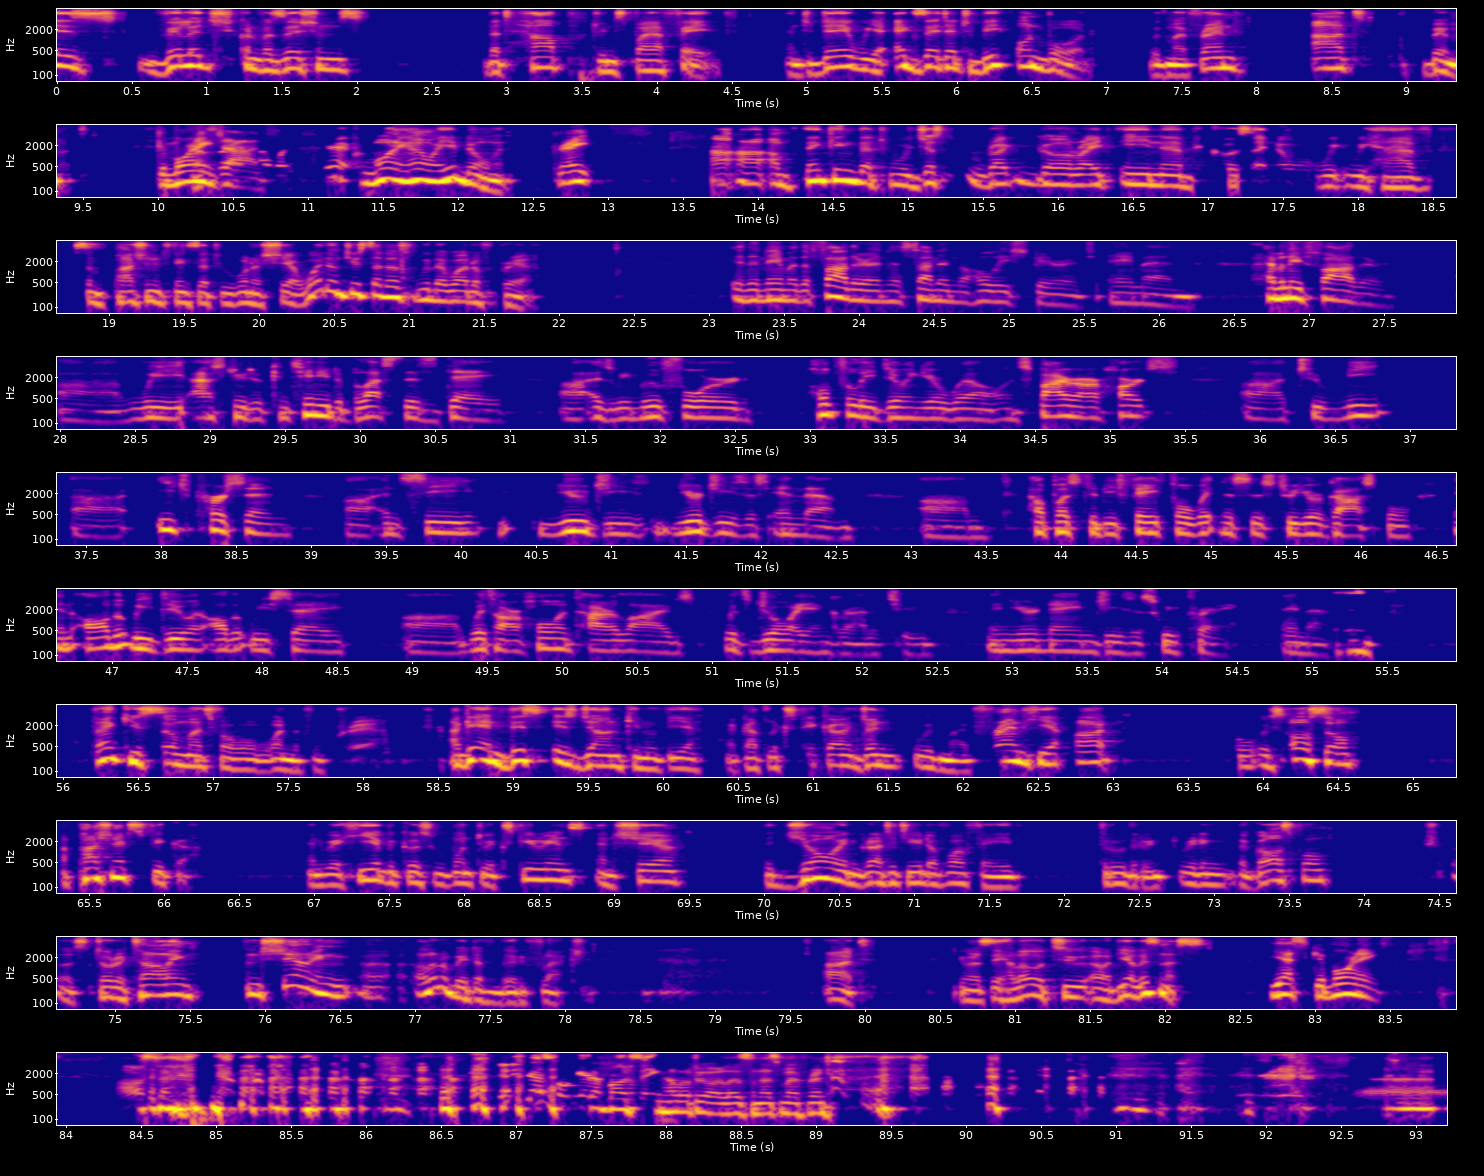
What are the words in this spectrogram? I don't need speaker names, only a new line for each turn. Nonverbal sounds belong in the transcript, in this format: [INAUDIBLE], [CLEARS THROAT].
Is Village Conversations that help to inspire faith. And today we are excited to be on board with my friend Art Bermott.
Good morning, John.
Good morning. How are you doing?
Great.
I, am thinking that we'll just right, go right in uh, because I know we, we have some passionate things that we want to share. Why don't you start us with a word of prayer?
In the name of the Father, and the Son, and the Holy Spirit. Amen. Heavenly Father, uh, we ask you to continue to bless this day uh, as we move forward, hopefully doing your will. Inspire our hearts uh, to meet uh, each person uh, and see you, Jesus, your Jesus in them. Um, help us to be faithful witnesses to your gospel in all that we do and all that we say with our whole entire lives with joy and gratitude. In your name, Jesus, we pray. Amen.
Thank you so much for a wonderful prayer. Again, this is John Kinuthia, a Catholic speaker, joined with my friend here, Art, who is also a passionate speaker. And we're here because we want to experience and share the joy and gratitude of our faith through the reading the gospel, uh, storytelling, and sharing uh, a little bit of the reflection. Art, you want to say hello to our dear listeners?
Yes, good morning.
Awesome. [LAUGHS] Did you guys forget about saying hello to our listeners, my friend? [LAUGHS] uh,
